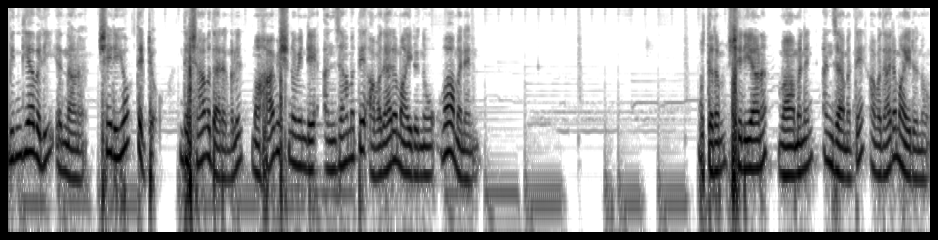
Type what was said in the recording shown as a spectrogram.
വിന്ധ്യാവലി എന്നാണ്. ശരിയോ തെറ്റോ? ദശാവതാരങ്ങളിൽ മഹാവിഷ്ണുവിന്റെ അഞ്ചാമത്തെ അവതാരമായിരുന്നു വാമനൻ. ഉത്തരം ശരിയാണ്. വാമനൻ അഞ്ചാമത്തെ അവതാരമായിരുന്നു.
